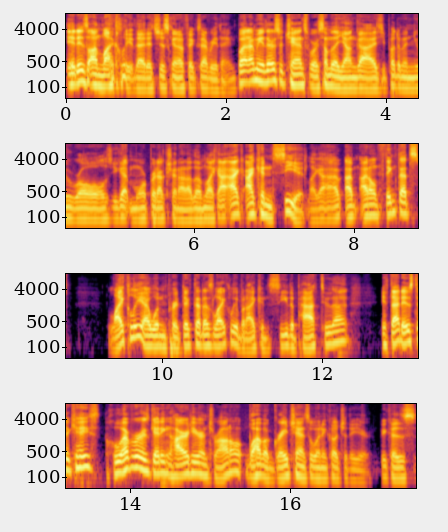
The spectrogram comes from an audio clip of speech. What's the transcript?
it is unlikely that it's just going to fix everything. But I mean, there's a chance where some of the young guys, you put them in new roles, you get more production out of them. Like I, I, I can see it. Like I, I, I don't think that's likely. I wouldn't predict that as likely, but I can see the path to that if that is the case, whoever is getting hired here in Toronto will have a great chance of winning Coach of the Year because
